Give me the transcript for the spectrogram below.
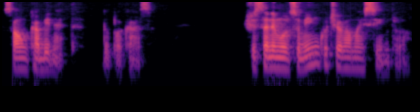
sau în cabinet, după caz, și să ne mulțumim cu ceva mai simplu.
